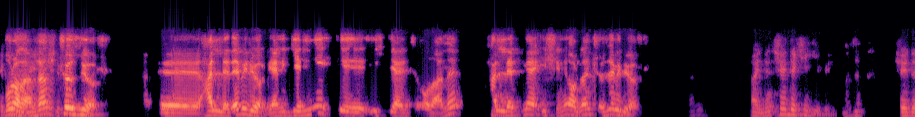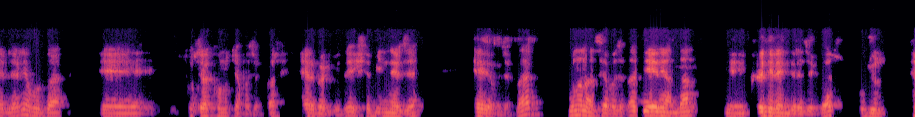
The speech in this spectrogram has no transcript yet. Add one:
Ekonomik buralardan şey çözüyor. E, halledebiliyor. Yani genli e, ihtiyacı olanı halletme işini oradan çözebiliyor. Aynen şeydeki gibi. Şey derler ya burada e, sosyal konut yapacaklar. Her bölgede işte binlerce ev yapacaklar. Bunu nasıl yapacaklar? Diğer yandan e, kredilendirecekler. Ucuz TL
